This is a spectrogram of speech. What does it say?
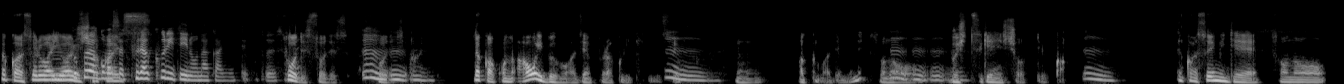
だから、それはいわゆるうんそれは社会ごめんなさい。プラクリティの中にってことですね。そうです、そうです。うんそうです。うんうん。だから、この青い部分は全部プラクリティですよ。うんうんうんあくまでもね、そのうんうんうんうん物質現象っていうか。うん。だからそういう意味で、その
